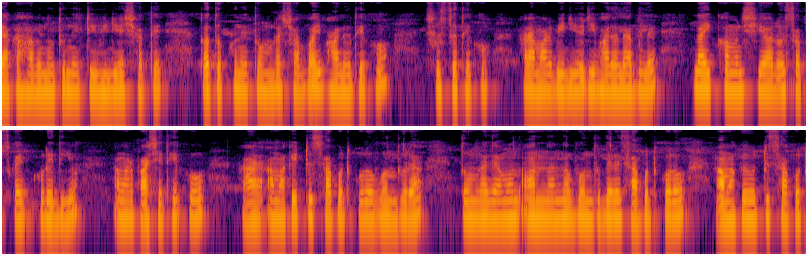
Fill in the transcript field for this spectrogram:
দেখা হবে নতুন একটি ভিডিওর সাথে। ততক্ষণে তোমরা সবাই ভালো থেকো, সুস্থ থেকো। আর আমার ভিডিওটি ভালো লাগলে লাইক, কমেন্ট, শেয়ার ও সাবস্ক্রাইব করে দিও। আমার পাশে থেকো। আর আমাকে একটু সাপোর্ট করো বন্ধুরা। তোমরা যেমন অন্যান্য বন্ধুদের সাপোর্ট করো, আমাকেও একটু সাপোর্ট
